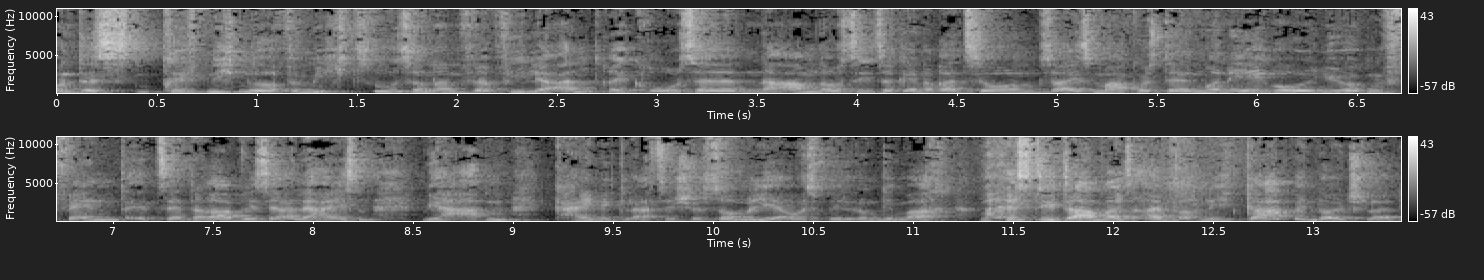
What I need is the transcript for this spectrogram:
und das trifft nicht nur für mich zu, sondern für viele andere große Namen aus dieser Generation, sei es Marcos del Monego, Jürgen Fendt etc., wie sie alle heißen. Wir haben keine klassische Sommelier-Ausbildung gemacht, weil es die damals einfach nicht gab in Deutschland.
